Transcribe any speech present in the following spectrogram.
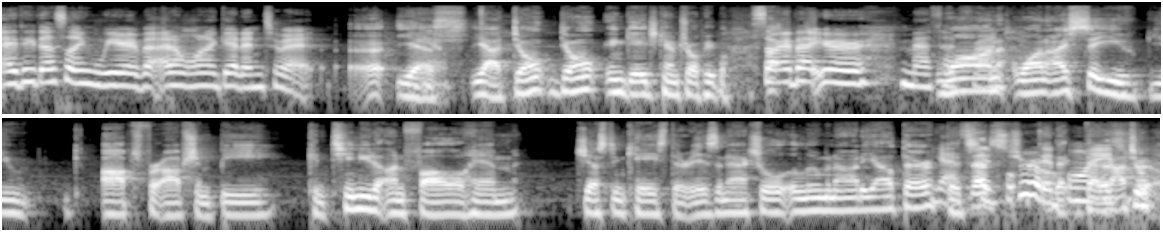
I think that's something weird, but I don't want to get into it. Uh, yes yeah don't don't engage chemtrail people Sorry uh, about your method. Juan, friend. Juan, I say you you opt for option B. Continue to unfollow him, just in case there is an actual Illuminati out there. Yes, That's good, true. Good that, point. that got to him. True.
